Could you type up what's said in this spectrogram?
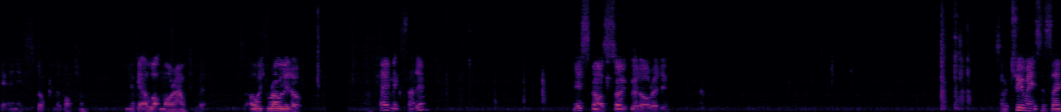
get any stuck at the bottom. You'll get a lot more out of it. So always roll it up. Okay, mix that in. It smells so good already. So two minutes, I say.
